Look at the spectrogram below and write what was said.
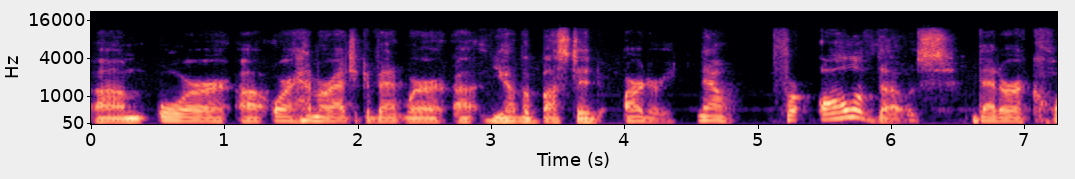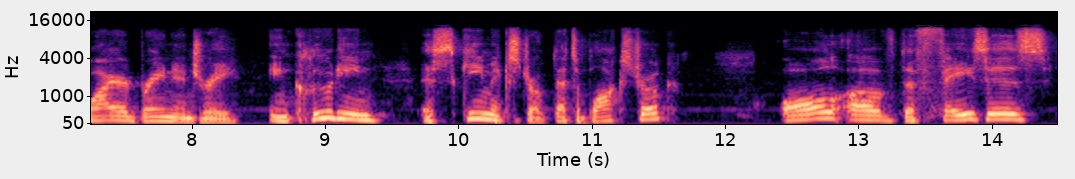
um, or uh, or a hemorrhagic event where uh, you have a busted artery. Now, for all of those that are acquired brain injury, including ischemic stroke, that's a block stroke. All of the phases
